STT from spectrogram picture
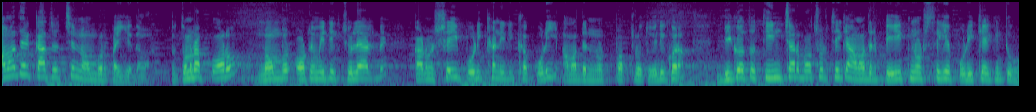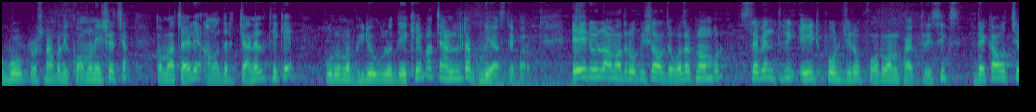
আমাদের কাজ হচ্ছে নম্বর পাইয়ে দেওয়া। তো তোমরা পড়ো, নম্বর অটোমেটিক চলে আসবে, কারণ সেই পরীক্ষা নিরীক্ষা করেই আমাদের নোটপত্র তৈরি করা। বিগত তিন চার বছর থেকে আমাদের পেইড নোটস থেকে পরীক্ষায় কিন্তু হুবহু প্রশ্নাবলী কমন এসেছে। তোমরা চাইলে আমাদের চ্যানেল থেকে পুরনো ভিডিওগুলো দেখে বা চ্যানেলটা ঘুরে আসতে পারো। এই রইল আমাদের অফিসিয়াল যোগাযোগ নম্বর seven three eight four zero four one five three six দেখা হচ্ছে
